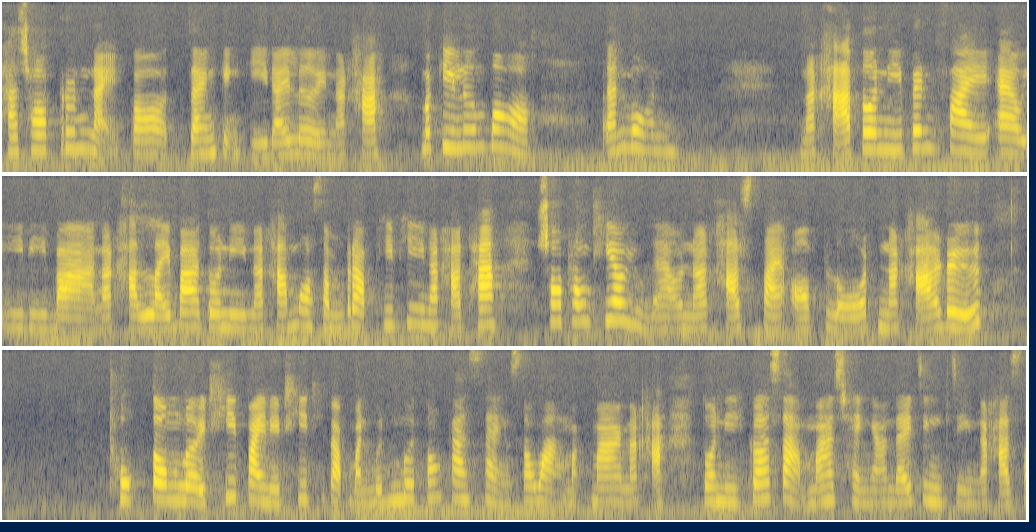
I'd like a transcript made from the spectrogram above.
ถ้าชอบรุ่นไหนก็แจ้งเก่งกีได้เลยนะคะ เมื่อกี้ลืมบอกด้านบนนะคะ ตัวนี้เป็นไฟ LED bar นะคะ ไลท์บาร์ตัวนี้นะคะ เหมาะสำหรับพี่ๆนะคะ ถ้าชอบท่องเที่ยวอยู่แล้วนะคะ สไตล์ออฟโรดนะคะ หรือ ทุกตรงเลยที่ไปในที่ที่แบบมันมืดๆต้องการแสงสว่างมากๆนะคะ ตัวนี้ก็สามารถใช้งานได้จริง ๆนะคะ ส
